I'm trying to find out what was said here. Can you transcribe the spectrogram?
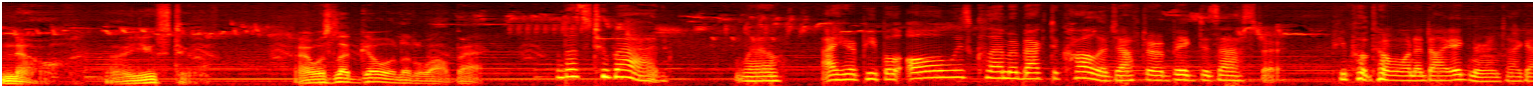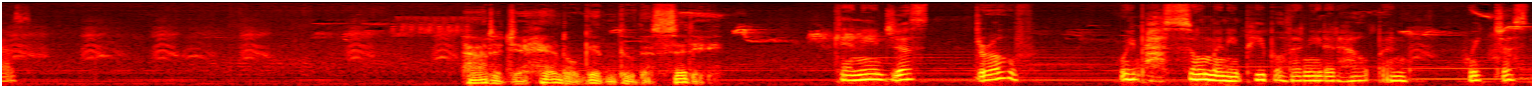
No, I used to. I was let go a little while back. That's too bad. Well, I hear people always clamor back to college after a big disaster. People don't want to die ignorant, I guess. How did you handle getting through the city? Kenny just drove. We passed so many people that needed help, and we just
